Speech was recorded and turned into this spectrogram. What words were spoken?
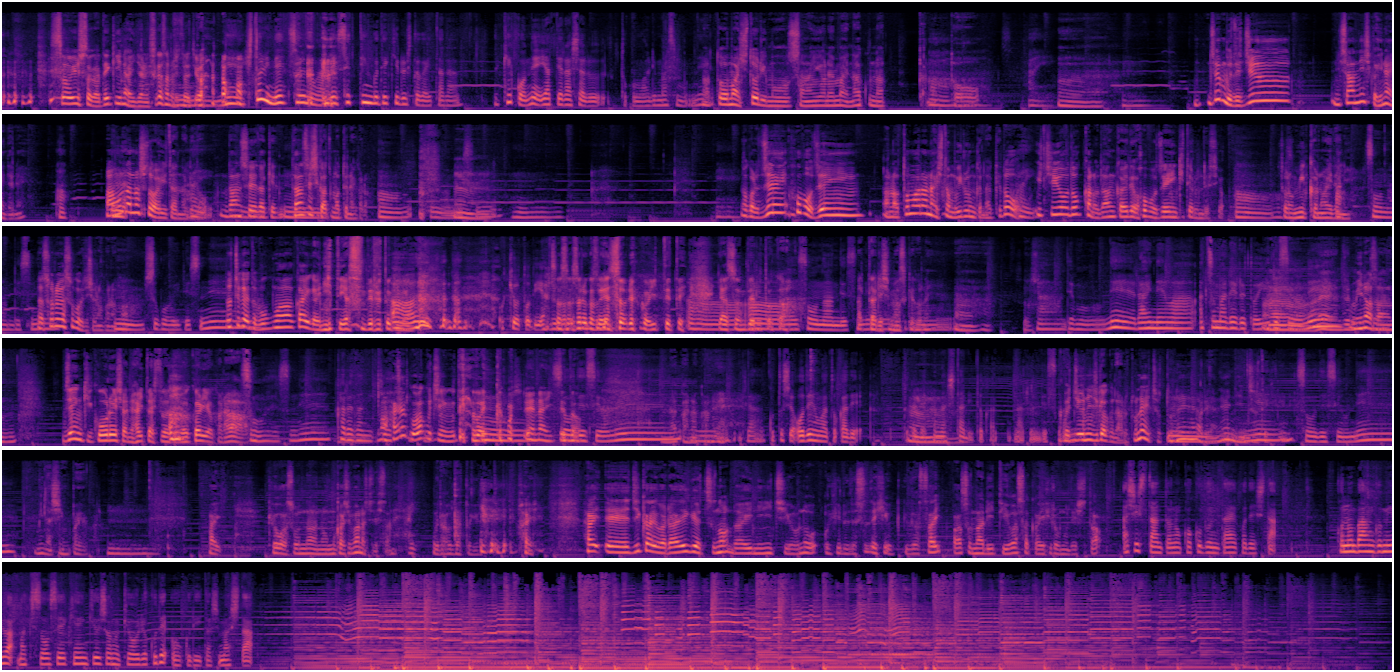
そういう人ができないんじゃないですかその人たちは、うん。ね一人ねそういうのがね セッティングできる人がいたら結構ねやってらっしゃるとこもありますもんね。あとまあ一人もう34年前亡くなったのと、はい、うん、うん全部で1 2 3人しかいないんでね。ああ女女の人はいたんだけど、はい。男性だけ、うん。男性しか集まってないから。あーそうなんですね。うん。えだから全員ほぼ全員あの泊まらない人もいるんだけど、はい。一応どっかの段階ではほぼ全員来てるんですよ。その3日の間に。あそうなんですね。それがすごいでしょなかなか、うんすごいですね。どっちかというと僕が海外に行って休んでる時あはー。京都でやるそうそうそれこそ演奏旅行行ってて 休んでるとかそうなんですね。あったりしますけどね、うん。うんそうそう。いやーでもね来年は集まれるといいですよね。うん。で皆さん前期高齢者に入った人たちばっかりやから そうですね。体にまあ、早くワクチン打てばいいかもしれないけど、うんそうですよね。なかなかね。うん。じゃあ今年はお電話とかでとかで話したりとかなるんですか、やっぱり12時近くなるとねちょっとね、うん。あれやね人数的に、ね。そうですよね。みんな心配やから。うん。はい今日はそんなあの昔話でしたね、はい。うだうだと言ってはい、はいえー次回は来月の第2日曜のお昼です。ぜひお聞きください。パーソナリティは酒井宏夢でした。アシスタントの国分太子でした。この番組は町創生研究所の協力でお送りいたしました。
